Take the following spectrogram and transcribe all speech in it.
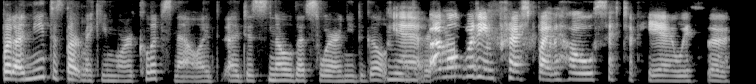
But I need to start making more clips now. I, I just know that's where I need to go. Yeah, I'm already impressed by the whole setup here with the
